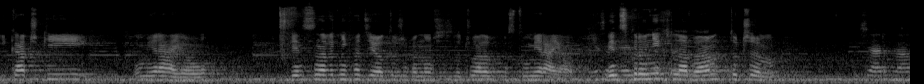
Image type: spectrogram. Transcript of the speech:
i kaczki umierają. Więc nawet nie chodzi o to, że będą się źle czuły, ale po prostu umierają. Więc skoro nie chlebem, to czym? Ziarna.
